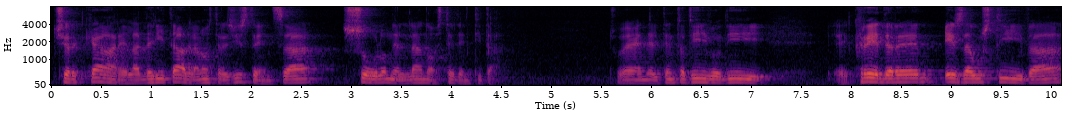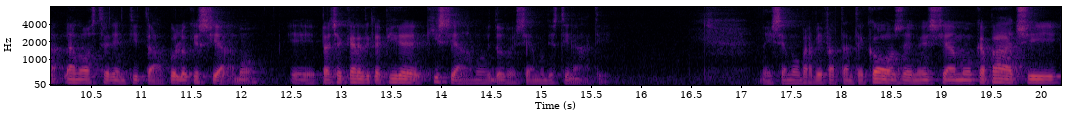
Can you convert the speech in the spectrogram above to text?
cercare la verità della nostra esistenza solo nella nostra identità, cioè nel tentativo di eh, credere esaustiva la nostra identità, quello che siamo, per cercare di capire chi siamo e dove siamo destinati. Noi siamo bravi a fare tante cose, noi siamo capaci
